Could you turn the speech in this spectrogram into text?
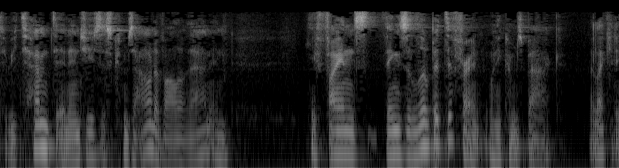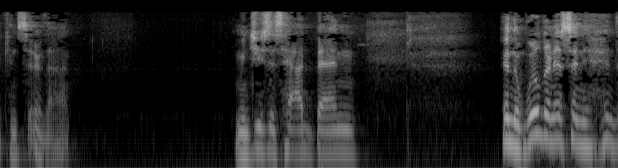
to be tempted and Jesus comes out of all of that and he finds things a little bit different when he comes back. I'd like you to consider that. I mean Jesus had been in the wilderness and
